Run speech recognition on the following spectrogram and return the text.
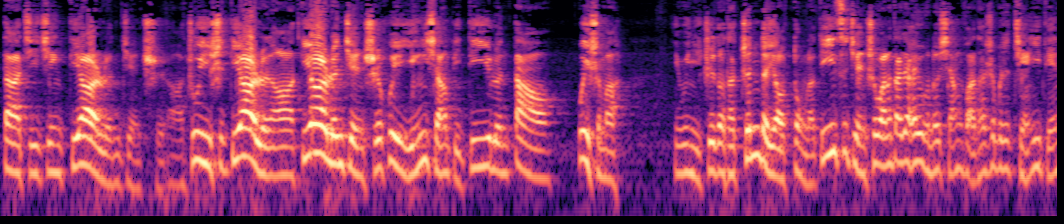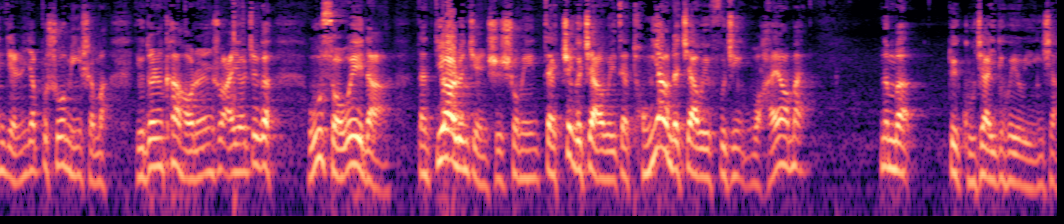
大基金第二轮减持啊，注意是第二轮啊，第二轮减持会影响比第一轮大哦。为什么？因为你知道它真的要动了。第一次减持完了，大家还有很多想法，它是不是减一点点？人家不说明什么。有的人看好的人说：“哎呦，这个无所谓的。”但第二轮减持说明，在这个价位，在同样的价位附近，我还要卖，那么对股价一定会有影响。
